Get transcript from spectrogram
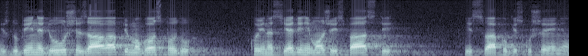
iz dubine duše zavapimo gospodu koji nas jedini može ispasti iz svakog iskušenja.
